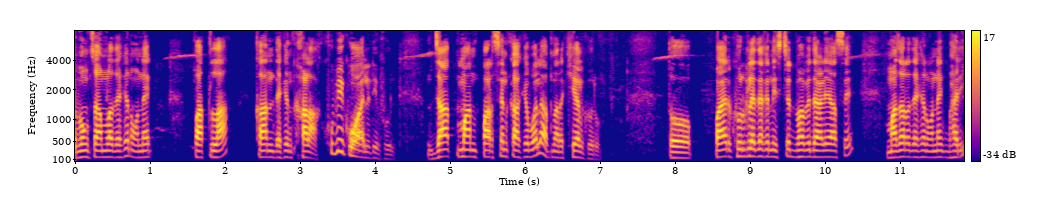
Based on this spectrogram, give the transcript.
এবং চামড়া দেখেন অনেক পাতলা, কান দেখেন খাড়া, খুবই কোয়ালিটিফুল জাতমান পার্সেন্ট কাকে বলে আপনারা খেয়াল করুন। তো পায়ের খুরগুলা দেখেন স্ট্রেটভাবে দাঁড়িয়ে আছে, মাজারা দেখেন অনেক ভারী,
